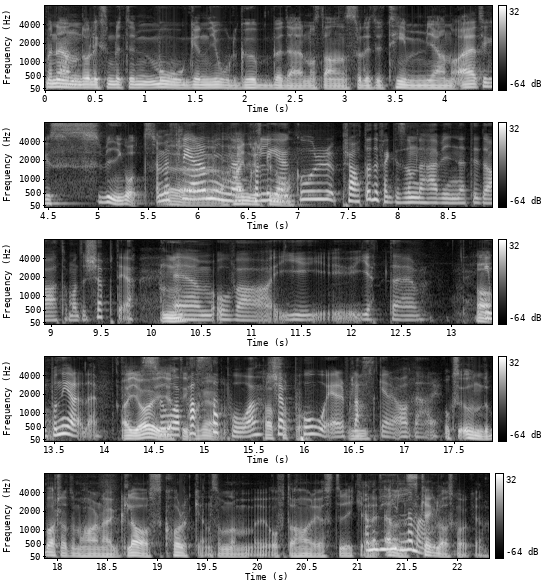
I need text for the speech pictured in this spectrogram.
Men ändå liksom lite mogen jordgubbe där någonstans. Och lite timjan. Och, ja, jag tycker det är svingott. Ja, men flera av Eh, mina Heinrich Pinot. kollegor pratade faktiskt om det här vinet idag, att de hade köpt det. Mm. Ehm, och var j- jätteimponerade. Ja, jag är Så passa på, Passa köp på. på, er flaskor av det här. Också underbart att de har den här glaskorken som de ofta har i Österrike. Ja, jag älskar man. glaskorken.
